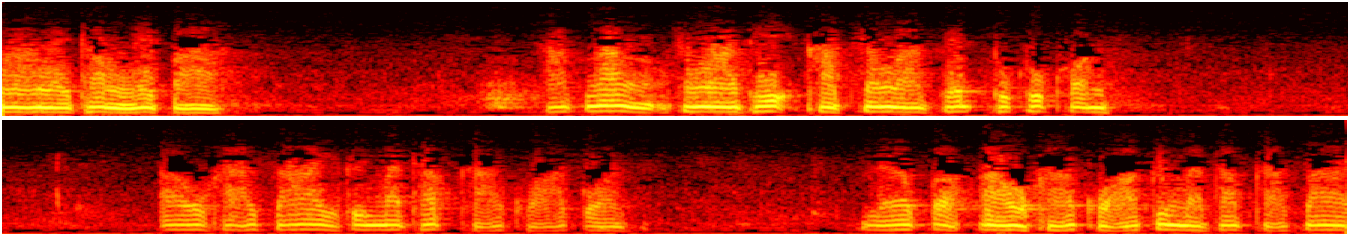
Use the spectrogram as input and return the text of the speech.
มาในถ้ำในป่าหัดนั่งสมาธิขัดสมาธิทุกๆคน เอาขาซ้ายขึ้นมาทับขาขวาก่อน แล้วก็เอาขาขวาขึ้นมาทับขาซ้าย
